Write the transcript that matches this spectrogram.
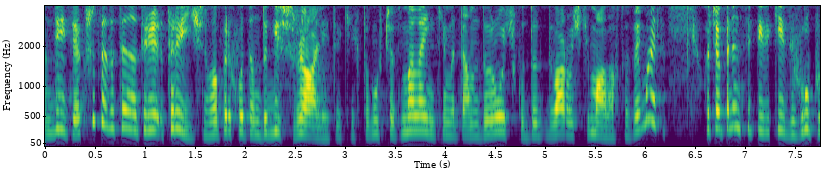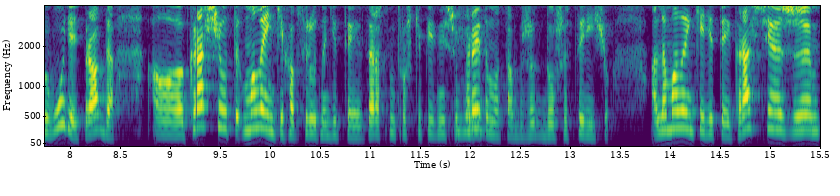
Дивіться, якщо це дитина трирічна, ми переходимо до більш реалій таких, тому що з маленькими там до рочку, до два рочки мало хто займається. Хоча, в принципі, в якісь групи водять, правда? Краще от маленьких абсолютно дітей. Зараз ми трошки пізніше перейдемо там вже до шестирічок. Але маленьких дітей краще ж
